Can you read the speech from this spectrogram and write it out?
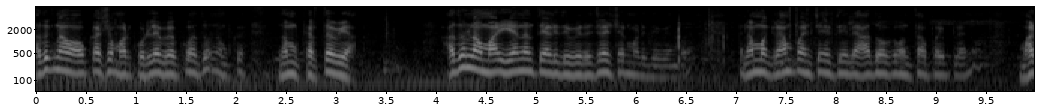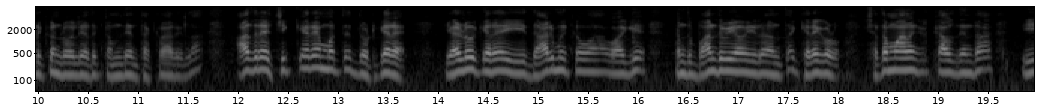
ಅದಕ್ಕೆ ನಾವು ಅವಕಾಶ ಮಾಡಿಕೊಡ್ಲೇಬೇಕು. ಅದು ನಮ್ಮ ನಮ್ಮ ಕರ್ತವ್ಯ. ಅದನ್ನು ನಾವು ಮಾಡಿ ಏನಂತ ಹೇಳಿದ್ದೀವಿ ರೆಜುಲೇಷನ್ ಮಾಡಿದ್ದೀವಿ ಅಂದರೆ ನಮ್ಮ ಗ್ರಾಮ ಪಂಚಾಯತಿಯಲ್ಲಿ ಹಾದು ಹೋಗುವಂಥ ಪೈಪ್ಲೈನು ಮಾಡ್ಕೊಂಡು ಹೋಗಲಿ, ಅದಕ್ಕೆ ನಮ್ಮದೇನು ತಕರಾರಿಲ್ಲ. ಆದರೆ ಚಿಕ್ಕೆರೆ ಮತ್ತು ದೊಡ್ಡಕೆರೆ ಎರಡೂ ಕೆರೆ ಈ ಧಾರ್ಮಿಕವಾಗಿ ಒಂದು ಬಾಂಧವ್ಯ ಇರೋವಂಥ ಕೆರೆಗಳು. ಶತಮಾನ ಕಾಲದಿಂದ ಈ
